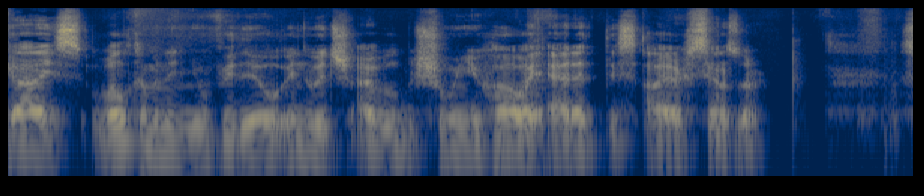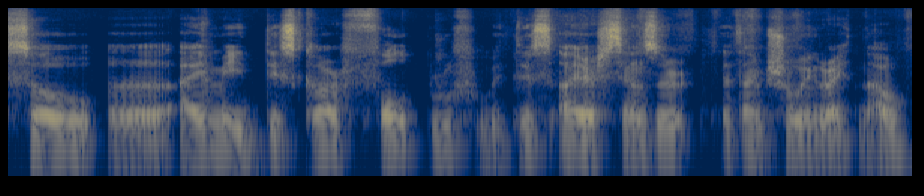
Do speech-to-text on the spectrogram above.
guys, welcome in a new video in which I will be showing you how I added this IR sensor. So uh, I made this car fall proof with this IR sensor that I'm showing right now.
